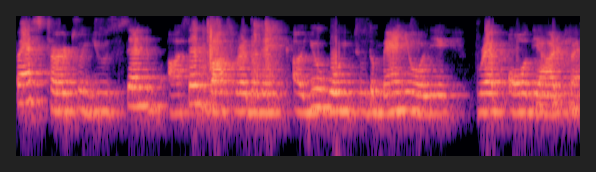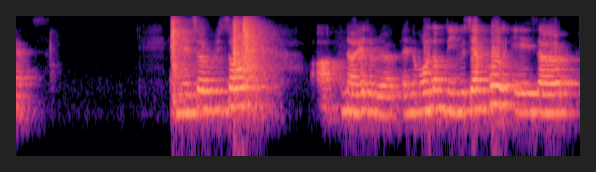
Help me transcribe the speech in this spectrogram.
faster to use sand, uh, sandbox rather than uh, you going to the manually grab all the artifacts. And as a result uh, no as a and one of the example is a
